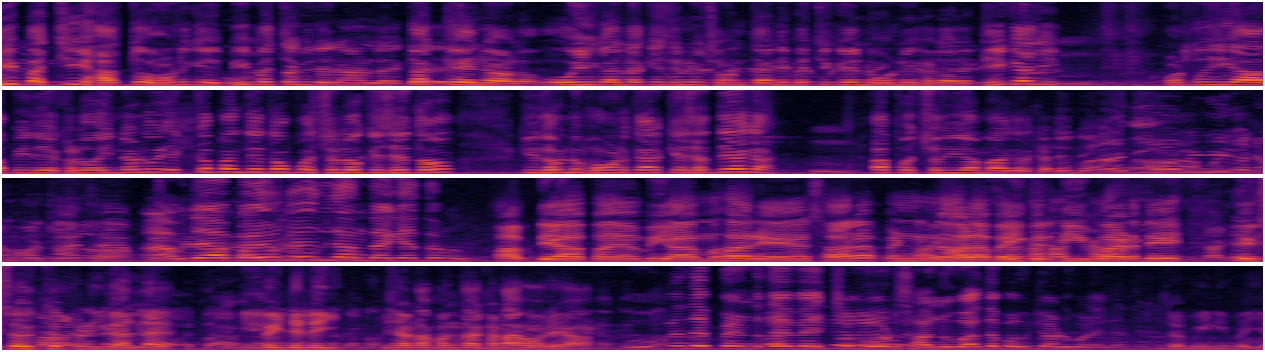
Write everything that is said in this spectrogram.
20 25 ਹੱਦ ਹੋਣਗੇ 20 25 ਧੱਕੇ ਨਾਲ ਉਹੀ ਗੱਲ ਹੈ ਕਿਸੇ ਨੂੰ ਸੁਣਦਾ ਨਹੀਂ ਵਿੱਚ ਕਿਸੇ ਨੂੰ ਉਹ ਨਹੀਂ ਖੜਾ ਠੀਕ ਹੈ ਜੀ? ਹੁਣ ਤੁਸੀਂ ਆਪ ਹੀ ਦੇਖ ਲਓ ਇਹਨਾਂ ਨੂੰ ਇੱਕ ਬੰਦੇ ਤੋਂ ਪੁੱਛ ਲਓ ਕਿਸੇ ਤੋਂ ਕਿ ਤੁਹਾਨੂੰ ਫੋਨ ਕਰਕੇ ਸੱਦਿਆਗਾ? ਆ ਪੁੱਛੋ ਜੀ ਆ ਮਗਰ ਖੜੇ ਨੇ। ਆਪਦੇ ਆਪ ਆਇਓ ਕਿ ਲਿਆਂਦਾ ਗਿਆ ਤੁਹਾਨੂੰ? ਆਪਦੇ ਆਪ ਆਏ ਆ ਵੀ ਆਪ ਮਹਾਰੇ ਆ ਸਾਰਾ ਪਿੰਡ ਨਾਲ ਆ ਬਾਈ ਗੁਰਦੀਪ ਵਾਰਡ ਦੇ 101 ਗੱਲ ਹੈ ਪਿੰਡ ਲਈ ਵੀ ਸਾਡਾ ਬੰਦਾ ਖੜਾ ਹੋ ਰਿਹਾ। ਉਹ ਕਹਿੰਦੇ ਪਿੰਡ ਦੇ ਵਿੱਚ ਵੋਟ ਸਾਨੂੰ ਵੱਧ ਪਊ ਝਾੜੂ ਵਾਲੇ ਕਹਿੰਦੇ। ਜਮੀ ਨਹੀਂ ਬਾਈ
